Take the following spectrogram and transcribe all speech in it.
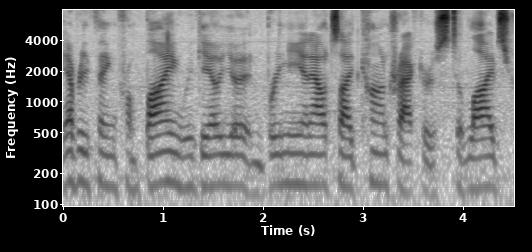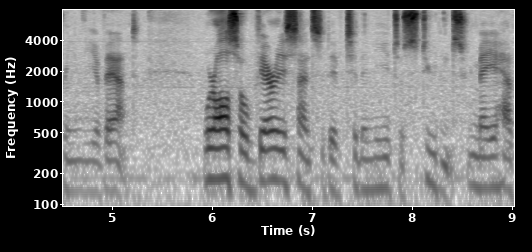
Everything from buying regalia and bringing in outside contractors to live stream the event. We're also very sensitive to the needs of students who may have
